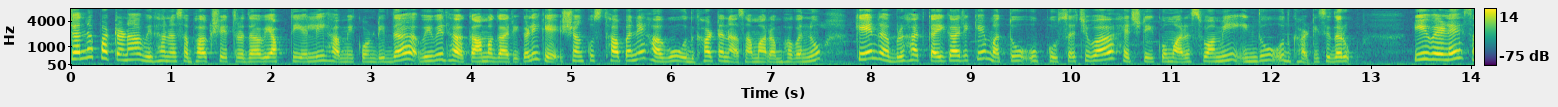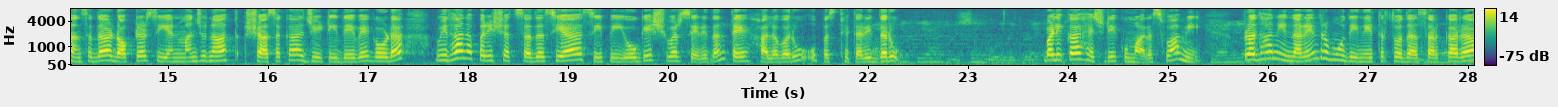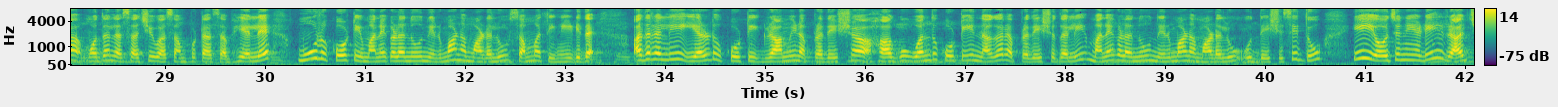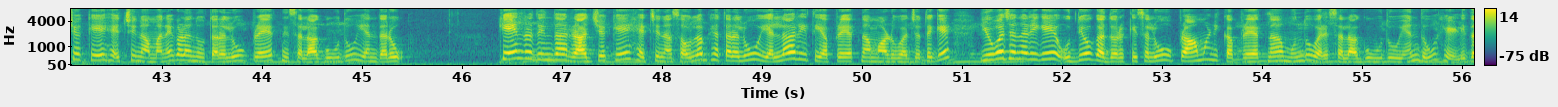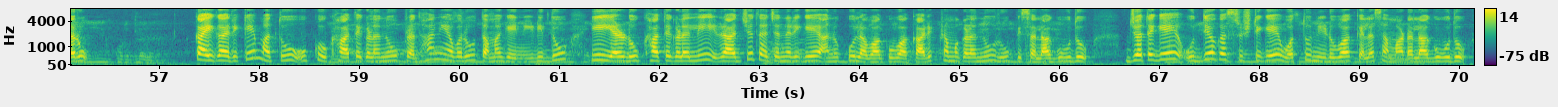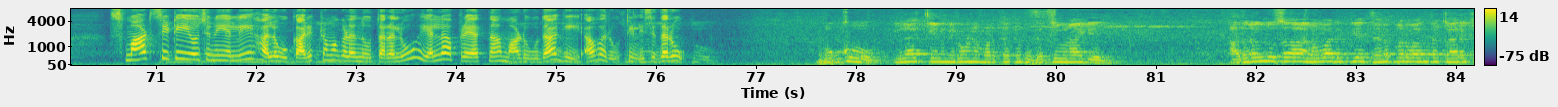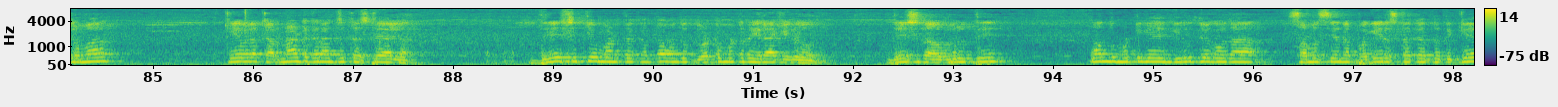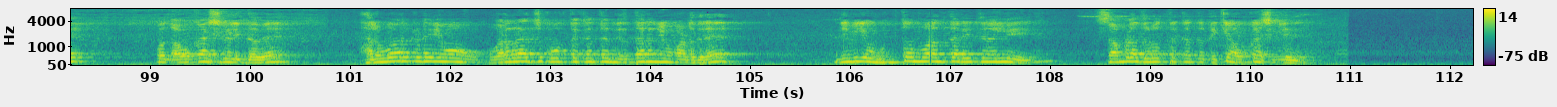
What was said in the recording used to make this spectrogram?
ಚನ್ನಪಟ್ಟಣ ವಿಧಾನಸಭಾ ಕ್ಷೇತ್ರದ ವ್ಯಾಪ್ತಿಯಲ್ಲಿ ಹಮ್ಮಿಕೊಂಡಿದ್ದ ವಿವಿಧ ಕಾಮಗಾರಿಗಳಿಗೆ ಶಂಕುಸ್ಥಾಪನೆ ಹಾಗೂ ಉದ್ಘಾಟನಾ ಸಮಾರಂಭವನ್ನು ಕೇಂದ್ರ ಬೃಹತ್ ಕೈಗಾರಿಕೆ ಮತ್ತು ಉಕ್ಕು ಸಚಿವ ಎಚ್ಡಿ ಕುಮಾರಸ್ವಾಮಿ ಇಂದು ಉದ್ಘಾಟಿಸಿದರು. ಈ ವೇಳೆ ಸಂಸದ ಡಾಕ್ಟರ್ ಸಿಎನ್ ಮಂಜುನಾಥ್, ಶಾಸಕ ಜಿಟಿ ದೇವೇಗೌಡ, ವಿಧಾನ ಪರಿಷತ್ ಸದಸ್ಯ ಸಿಪಿ ಯೋಗೇಶ್ವರ್ ಸೇರಿದಂತೆ ಹಲವರು ಉಪಸ್ಥಿತರಿದ್ದರು. ಬಳಿಕ ಎಚ್ಡಿ ಕುಮಾರಸ್ವಾಮಿ, ಪ್ರಧಾನಿ ನರೇಂದ್ರ ಮೋದಿ ನೇತೃತ್ವದ ಸರ್ಕಾರ, ಮೊದಲ ಸಚಿವ ಸಂಪುಟ ಸಭೆಯಲ್ಲೇ ಮೂರು ಕೋಟಿ ಮನೆಗಳನ್ನು ನಿರ್ಮಾಣ ಮಾಡಲು ಸಮ್ಮತಿ ನೀಡಿದೆ. ಅದರಲ್ಲಿ ಎರಡು ಕೋಟಿ ಗ್ರಾಮೀಣ ಪ್ರದೇಶ ಹಾಗೂ ಒಂದು ಕೋಟಿ ನಗರ ಪ್ರದೇಶದಲ್ಲಿ ಮನೆಗಳನ್ನು ನಿರ್ಮಾಣ ಮಾಡಲು ಉದ್ದೇಶಿಸಿದ್ದು, ಈ ಯೋಜನೆಯಡಿ ರಾಜ್ಯಕ್ಕೆ ಹೆಚ್ಚಿನ ಮನೆಗಳನ್ನು ತರಲು ಪ್ರಯತ್ನಿಸಲಾಗುವುದು ಎಂದರು. ಕೇಂದ್ರದಿಂದ ರಾಜ್ಯಕ್ಕೆ ಹೆಚ್ಚಿನ ಸೌಲಭ್ಯ ತರಲು ಎಲ್ಲಾ ರೀತಿಯ ಪ್ರಯತ್ನ ಮಾಡುವ ಜೊತೆಗೆ ಯುವ ಜನರಿಗೆ ಉದ್ಯೋಗ ದೊರಕಿಸಲು ಪ್ರಾಮಾಣಿಕ ಪ್ರಯತ್ನ ಮುಂದುವರೆಸಲಾಗುವುದು ಎಂದು ಹೇಳಿದರು. ಕೈಗಾರಿಕೆ ಮತ್ತು ಉಕ್ಕು ಖಾತೆಗಳನ್ನು ಪ್ರಧಾನಿಯವರು ತಮಗೆ ನೀಡಿದ್ದು, ಈ ಎರಡು ಖಾತೆಗಳಲ್ಲಿ ರಾಜ್ಯದ ಜನರಿಗೆ ಅನುಕೂಲವಾಗುವ ಕಾರ್ಯಕ್ರಮಗಳನ್ನು ರೂಪಿಸಲಾಗುವುದು. ಜೊತೆಗೆ ಉದ್ಯೋಗ ಸೃಷ್ಟಿಗೆ ಒತ್ತು ನೀಡುವ ಕೆಲಸ ಮಾಡಲಾಗುವುದು. ಸ್ಮಾರ್ಟ್ ಸಿಟಿ ಯೋಜನೆಯಲ್ಲಿ ಹಲವು ಕಾರ್ಯಕ್ರಮಗಳನ್ನು ತರಲು ಎಲ್ಲ ಪ್ರಯತ್ನ ಮಾಡುವುದಾಗಿ ಅವರು ತಿಳಿಸಿದರು ಉಕ್ಕು ಇಲಾಖೆಯನ್ನು ನಿರ್ವಹಣೆ ಮಾಡತಕ್ಕಂಥ ಸಚಿವನಾಗಿ ಅದರಲ್ಲೂ ಸಹ ಹಲವಾರು ರೀತಿಯ ಜನಪರವಾದಂಥ ಕಾರ್ಯಕ್ರಮ ಕೇವಲ ಕರ್ನಾಟಕ ರಾಜ್ಯಕ್ಕಷ್ಟೇ ಅಲ್ಲ, ದೇಶಕ್ಕೆ ಮಾಡ್ತಕ್ಕಂಥ ಒಂದು ದೊಡ್ಡ ಮಟ್ಟದ ಇಲಾಖೆಗಳು. ದೇಶದ ಅಭಿವೃದ್ಧಿ, ಒಂದು ಮಟ್ಟಿಗೆ ನಿರುದ್ಯೋಗದ ಸಮಸ್ಯೆಯನ್ನು ಬಗೆಹರಿಸ್ತಕ್ಕಂಥದ್ದಕ್ಕೆ ಒಂದು ಅವಕಾಶಗಳಿದ್ದಾವೆ. ಹಲವಾರು ಕಡೆ ನೀವು ಹೊರ ರಾಜ್ಯಕ್ಕೆ ಹೋಗ್ತಕ್ಕಂಥ ನಿರ್ಧಾರ ನೀವು ಮಾಡಿದ್ರೆ ನಿಮಗೆ ಉತ್ತಮವಾದಂಥ ರೀತಿಯಲ್ಲಿ ಸಂಬಳ ದೊರಕತಕ್ಕಂಥದ್ದಕ್ಕೆ ಅವಕಾಶಗಳಿದೆ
